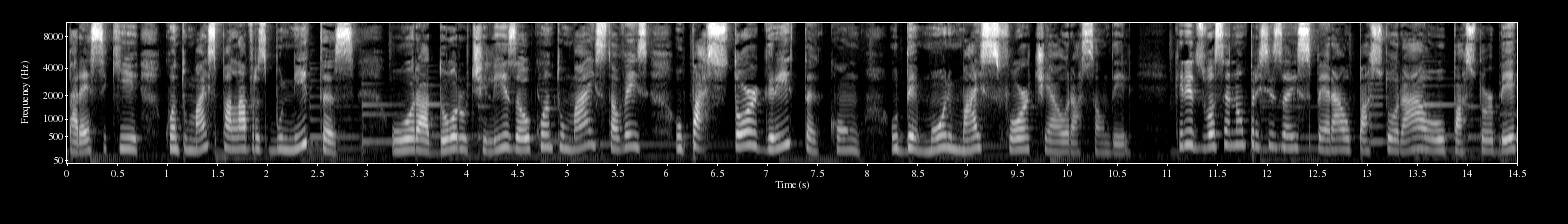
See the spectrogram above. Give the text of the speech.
Parece que quanto mais palavras bonitas o orador utiliza, ou quanto mais talvez o pastor grita com o demônio, mais forte é a oração dele. Queridos, você não precisa esperar o pastor A ou o pastor B,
